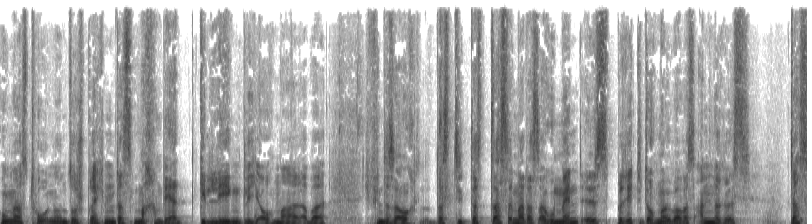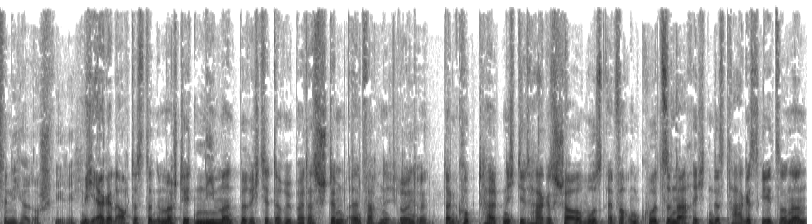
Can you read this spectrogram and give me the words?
Hungerstoten und so sprechen. Das machen wir ja gelegentlich auch mal. Aber ich finde das auch, dass, die, dass das immer das Argument ist, berichtet doch mal über was anderes. Das finde ich halt auch schwierig. Mich ärgert auch, dass dann immer steht, niemand berichtet darüber. Das stimmt einfach nicht, Leute. Dann guckt halt nicht die Tagesschau, wo es einfach um kurze Nachrichten des Tages geht, sondern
